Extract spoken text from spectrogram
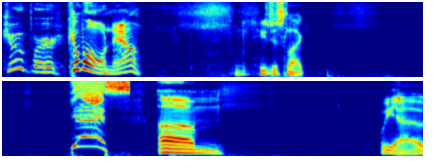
Cooper. Come on now. He's just like Yes. Um. Well, yeah.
